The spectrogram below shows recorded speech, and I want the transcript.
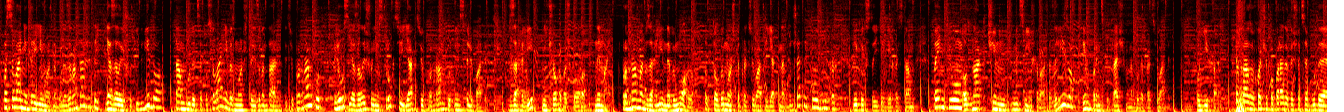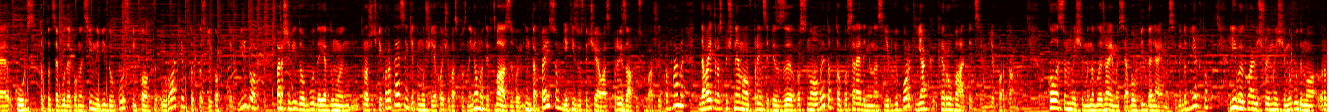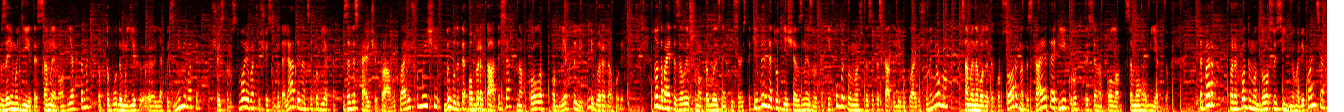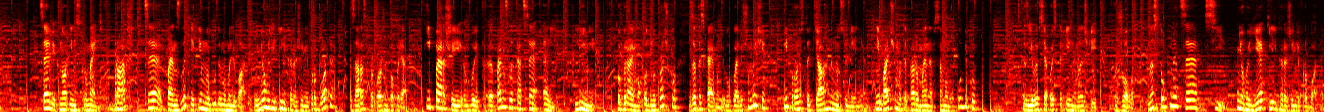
Посилання, де її можна буде завантажити, я залишу під відео. Там буде це посилання, ви зможете завантажити цю програмку. Плюс я залишу інструкцію, як цю програмку інсталювати. Взагалі нічого важкого немає. Програма взагалі не вимоглива. Тобто ви можете працювати як на бюджетних ноутбуках, в яких стоїть якихось там Pentium. Однак, чим міцніше ваше залізо, тим в принципі краще воно буде працювати. Поїхали. Одразу хочу попередити, що це буде курс, тобто це буде повноцінний відеокурс з кількох уроків, тобто з кількох таких відео. Перше відео буде, я думаю, трошечки коротесеньке, тому що я хочу вас познайомити з базовим інтерфейсом, який зустрічає вас при запуску вашої програми. Давайте розпочнемо в принципі з основи, тобто посередині у нас є viewport, як керувати цим viewport. Колесом миші ми наближаємося або віддаляємося від об'єкту. Лівою клавішою миші ми будемо взаємодіяти з самими об'єктами, тобто будемо їх е, якось змінювати, щось там створювати, щось видаляти на цих об'єктах. Затискаючи праву клавішу миші, ви будете обертатися навколо об'єкту, який ви редагуєте. Ну, давайте залишимо приблизно якийсь ось такий вигляд. Тут є ще знизу такий кубик, ви можете затискати ліву клавішу на нього, саме наводите курсор, натискаєте і крутитеся навколо самого об'єкту. Тепер переходимо до сусіднього віконця. Це вікно інструментів. Браш це пензлик, яким ми будемо малювати. У нього є кілька режимів роботи. Зараз про кожен по порядку. І перший вид е, пензлика це L лінія. Обираємо одну точку, затискаємо ліву клавішу миші і просто тягнемо цю лінію. І бачимо, тепер у мене в самому кубіку з'явився ось такий невеличкий жолоб. Наступне це C. У нього є кілька режимів роботи.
